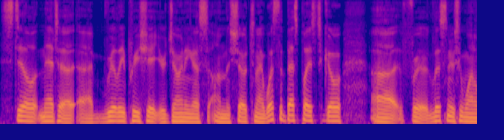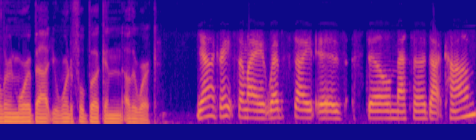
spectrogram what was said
Still Mehta, I really appreciate your joining us on the show tonight. What's the best place to go uh, for listeners who want to learn more about your wonderful book and other work? Yeah, great. So my website is stillmehta.com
